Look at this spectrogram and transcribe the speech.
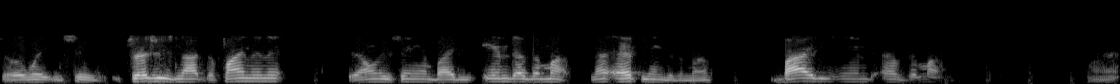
So we'll wait and see. Treasury's not defining it. They're only saying by the end of the month. not at the end of the month, by the end of the month. All right.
